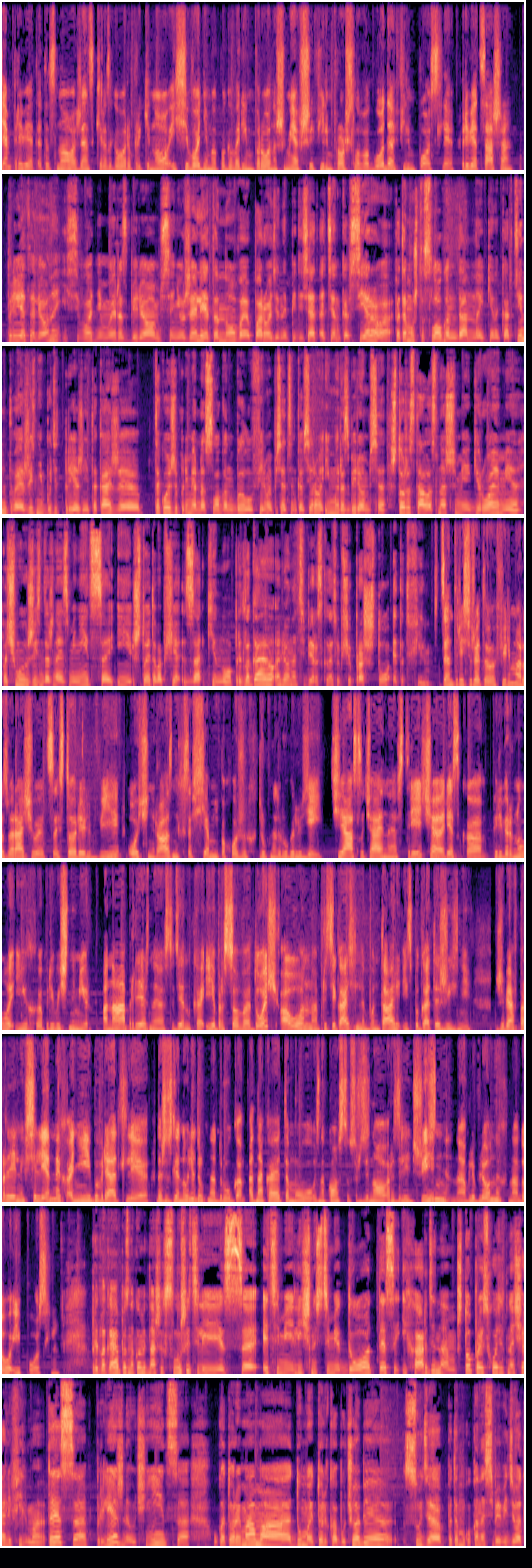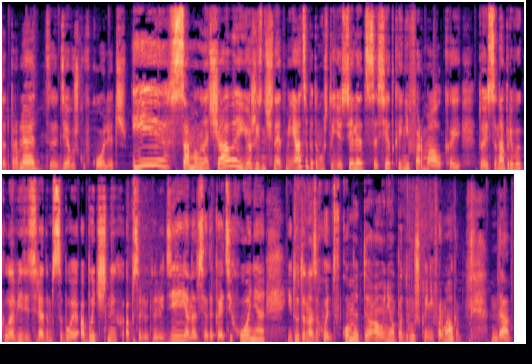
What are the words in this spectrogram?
Всем привет! Это снова женские разговоры про кино, и сегодня мы поговорим про нашумевший фильм прошлого года, фильм «После». Привет, Саша! Привет, Алена, и сегодня мы разберемся, неужели это новая пародия на 50 оттенков серого, потому что слоган данной кинокартины «Твоя жизнь не будет прежней». Такая же, такой же примерно слоган был у фильма «50 оттенков серого», и мы разберемся, что же стало с нашими героями, почему их жизнь должна измениться, и что это вообще за кино. Предлагаю, Алена, тебе рассказать вообще про что этот фильм. В центре сюжета этого фильма разворачивается история любви очень разных, совсем не похожих друг на друга людей, чья случайная встреча встреча резко перевернула их э, привычный мир. Она прилежная студентка и образцовая дочь, а он притягательный бунтарь из богатой жизни. Живя в параллельных вселенных, они бы вряд ли даже взглянули друг на друга. Однако этому знакомству суждено разделить жизнь влюбленных на до и после. Предлагаю познакомить наших слушателей с этими личностями до Тессы и Хардина. Что происходит в начале фильма? Тесса — прилежная ученица, у которой мама думает только об учебе, судя по тому, как она себя ведет, отправляет девушку в колледж. И с самого начала ее жизнь начинает меняться, потому что ее селят с соседкой неформалкой. То есть она привыкла видеть рядом с собой обычных абсолютно людей, она вся такая тихоня, и тут она заходит в комнату, а у нее подружка неформалка. Да,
